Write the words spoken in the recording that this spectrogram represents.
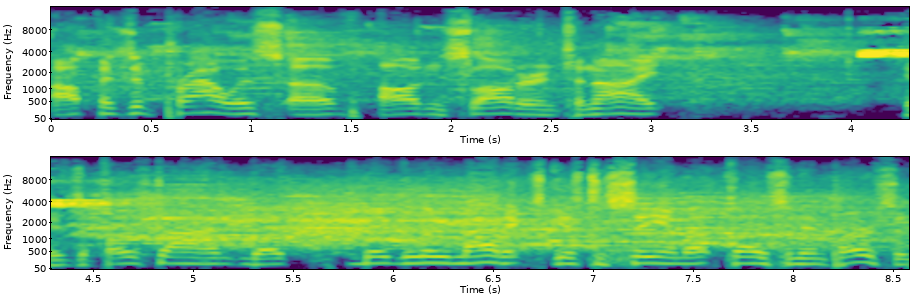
offensive prowess of Alden Slaughter, and tonight is the first time that Big Lou Maddox gets to see him up close and in person,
